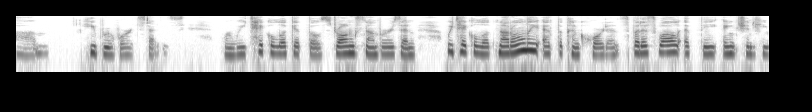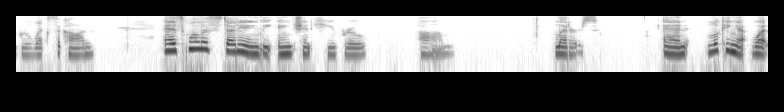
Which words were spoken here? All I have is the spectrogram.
um, Hebrew word studies. When we take a look at those Strong's numbers and we take a look not only at the concordance, but as well at the ancient Hebrew lexicon, as well as studying the ancient Hebrew um, letters and looking at what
